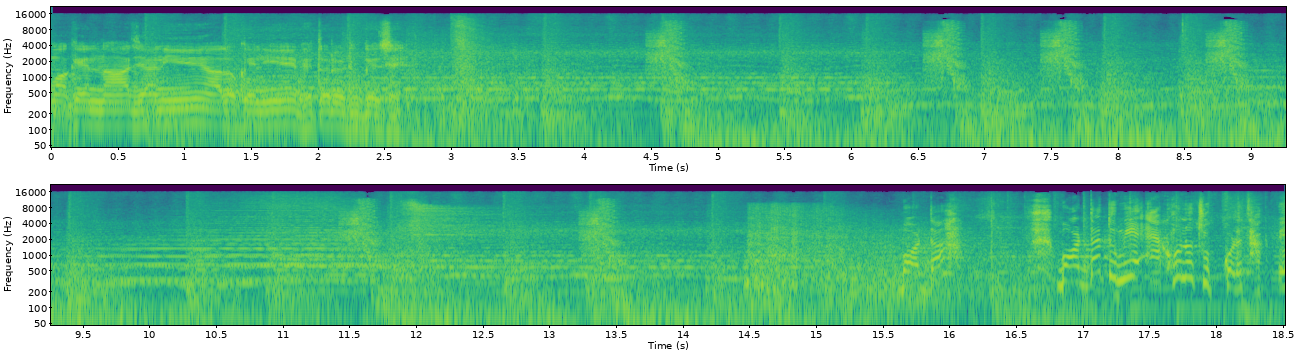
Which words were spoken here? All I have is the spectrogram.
তোমাকে না জানিয়ে আলোকে নিয়ে ভেতরে ঢুকেছে। বর্দা বর্দা তুমি এখনও চুপ করে থাকবে।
